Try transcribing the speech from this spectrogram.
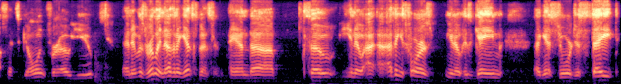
offense going for OU. And it was really nothing against Spencer. And uh, so, you know, I, I think as far as, you know, his game against Georgia State,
